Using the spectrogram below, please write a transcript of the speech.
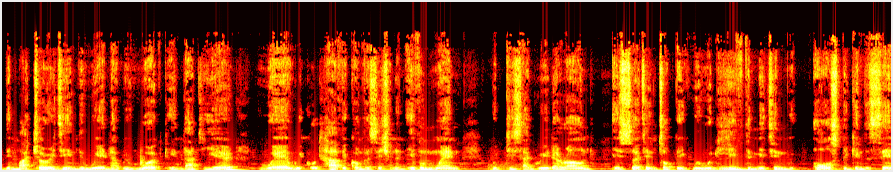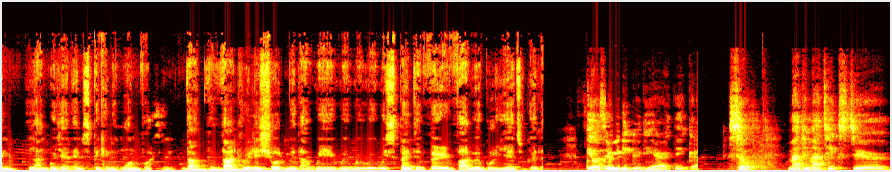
the maturity in the way that we worked in that year where we could have a conversation and even when we disagreed around a certain topic, we would leave the meeting all speaking the same language and, and, speaking in one voice. And that that really showed me that we, we, we, we spent a very valuable year together. It was a really good year, I think. So, mathematics to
